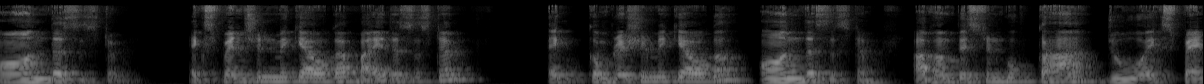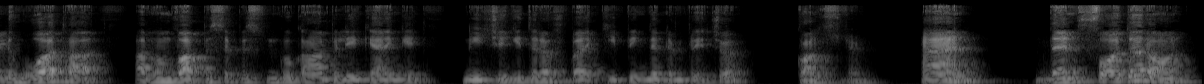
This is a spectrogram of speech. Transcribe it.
on the system. Expansion में क्या होगा? बाय द सिस्टम कंप्रेशन में क्या होगा? ऑन द सिस्टम अब हम पिस्टन को कहा, जो वो एक्सपेंड हुआ था, अब हम वापस से पिस्टन को कहाँ पे लेके आएँगे? नीचे की तरफ़ by keeping the temperature constant and then further on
